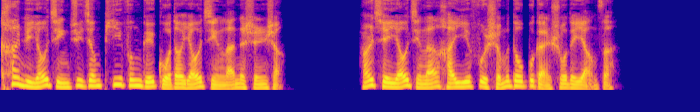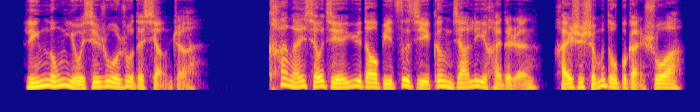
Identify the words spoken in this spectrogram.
看着姚景巨将披风给裹到姚景兰的身上，而且姚景兰还一副什么都不敢说的样子。玲珑有些弱弱的想着，看来小姐遇到比自己更加厉害的人，还是什么都不敢说啊。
